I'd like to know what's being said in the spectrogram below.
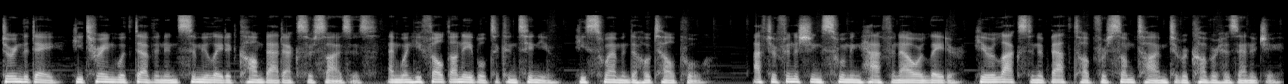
During the day, he trained with Devon in simulated combat exercises, and when he felt unable to continue, he swam in the hotel pool. After finishing swimming half an hour later, he relaxed in a bathtub for some time to recover his energy.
